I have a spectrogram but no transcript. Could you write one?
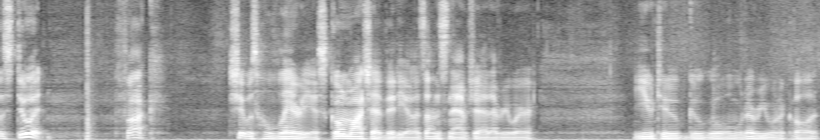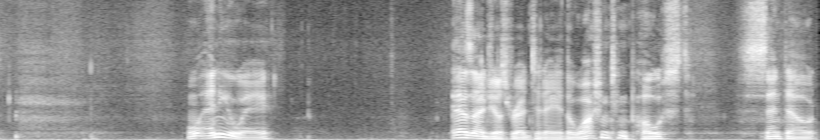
Let's do it. Fuck. Shit was hilarious. Go and watch that video. It's on Snapchat everywhere. YouTube, Google, whatever you want to call it. Well, anyway, as I just read today, the Washington Post sent out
